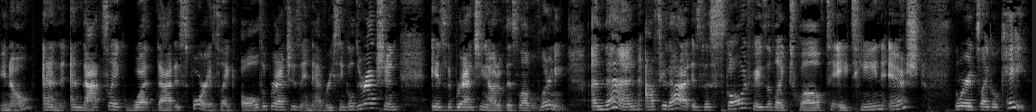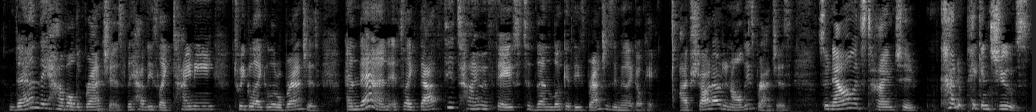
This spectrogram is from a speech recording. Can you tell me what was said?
you know and and that's like what that is for it's like all the branches in every single direction is the branching out of this love of learning and then after that is the scholar phase of like 12 to 18 ish where it's like okay then they have all the branches they have these like tiny twig like little branches and then it's like that's the time of phase to then look at these branches and be like okay i've shot out in all these branches so now it's time to kind of pick and choose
